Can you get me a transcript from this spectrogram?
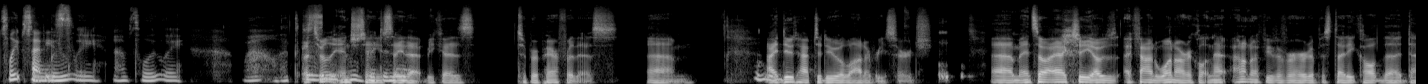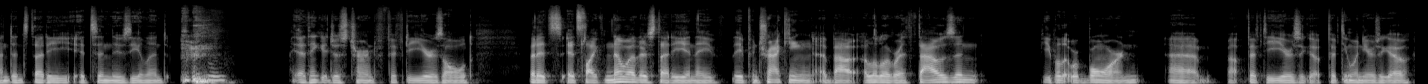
sleep studies. Absolutely. Absolutely. Wow. That's That's really interesting you say know. that because to prepare for this, um, Ooh. I did have to do a lot of research. Um, and so I actually I was I found one article and I, I don't know if you've ever heard of a study called the Dunedin study. It's in New Zealand. Mhm. I think it just turned 50 years old, but it's it's like no other study and they've they've been tracking about a little over a thousand people that were born um, about 50 years ago, 51 years ago,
